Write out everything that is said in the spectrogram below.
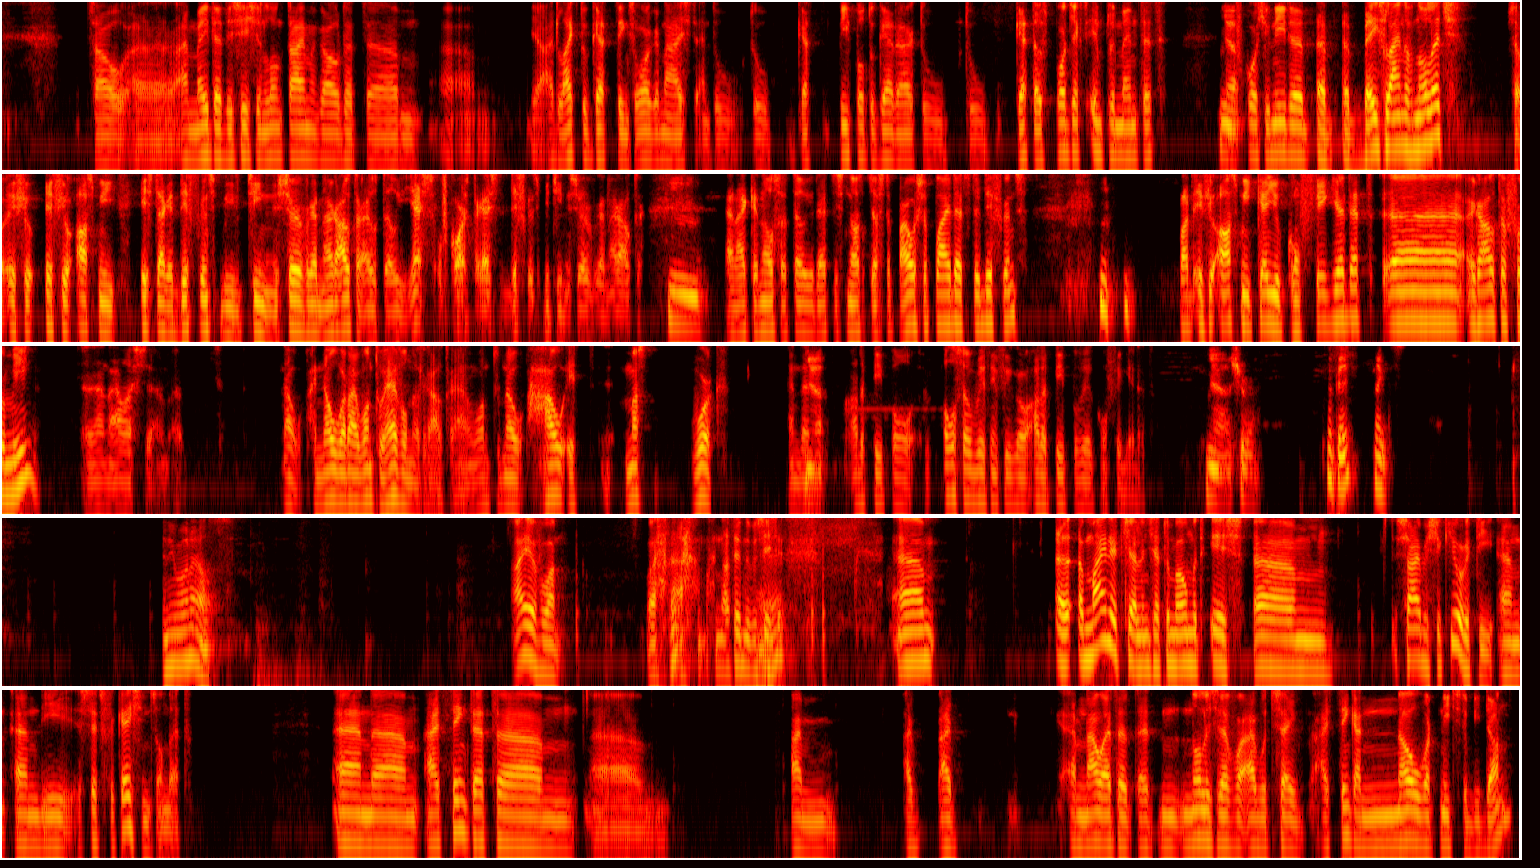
So uh, I made that decision a long time ago that um, um, yeah I'd like to get things organized and to to get people together to to get those projects implemented. Yeah. Of course, you need a, a, a baseline of knowledge so if you if you ask me, is there a difference between a server and a router? I will tell you, yes, of course there is a difference between a server and a router. Mm. And I can also tell you that it's not just the power supply that's the difference. but if you ask me, can you configure that uh, router for me? And I was, uh, no, I know what I want to have on that router. I want to know how it must work. And then yeah. other people, also within Fugro, other people will configure that. Yeah, sure. Okay, thanks. Anyone else? I have one. Well, not in the position. Um, a, a, minor challenge at the moment is um, cybersecurity and, and the certifications on that. And um, I think that um, uh, I'm I, I am now at a, a knowledge level I would say I think I know what needs to be done,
